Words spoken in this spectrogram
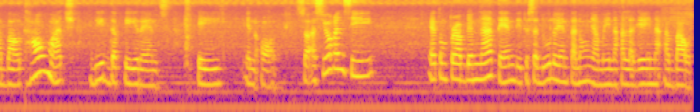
About how much did the parents pay in all? So, as you can see, etong problem natin, dito sa dulo, yung tanong niya, may nakalagay na about.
